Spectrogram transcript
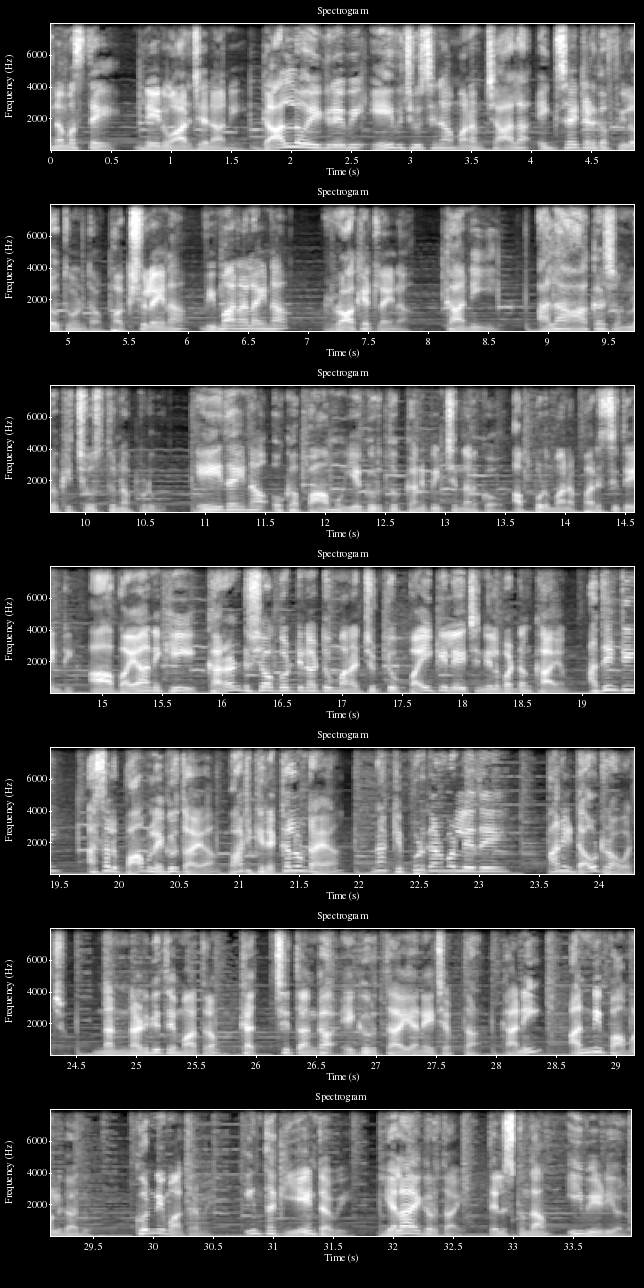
నమస్తే నేను ఆర్జనాని గాల్లో ఎగిరేవి ఏవి చూసినా మనం చాలా ఎక్సైటెడ్గా ఫీల్ అవుతూ ఉంటాం. పక్షులైనా విమానాలైనా రాకెట్లైనా కానీ అలా ఆకాశంలోకి చూస్తున్నప్పుడు ఏదైనా ఒక పాము ఎగురుతూ కనిపించిందనుకో అప్పుడు మన పరిస్థితి ఏంటి? ఆ భయానికి కరెంటు షాక్ కొట్టినట్టు మన జుట్టు పైకి లేచి నిలబడడం ఖాయం. అదేంటి? అసలు పాములు ఎగురుతాయా? వాటికి రెక్కలుంటాయా? నాకెప్పుడు కనబడలేదే అని డౌట్ రావచ్చు. నన్ను అడిగితే మాత్రం ఖచ్చితంగా ఎగురుతాయనే చెప్తా. కానీ అన్ని పాములు కాదు. కొన్ని మాత్రమే. ఇంతకి ఏంటవి? ఎలా ఎగురుతాయి? తెలుసుకుందాం ఈ వీడియోలో.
